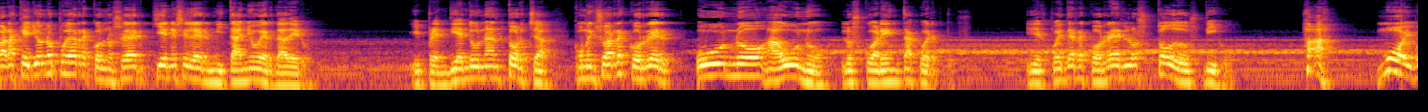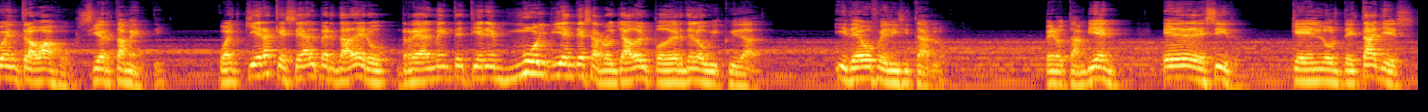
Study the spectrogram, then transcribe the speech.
para que yo no pueda reconocer quién es el ermitaño verdadero. Y prendiendo una antorcha, comenzó a recorrer uno a uno los cuarenta cuerpos. Y después de recorrerlos todos, dijo, ¡Ja! Muy buen trabajo, ciertamente cualquiera que sea el verdadero, realmente tiene muy bien desarrollado el poder de la ubicuidad. Y debo felicitarlo. Pero también he de decir que en los detalles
